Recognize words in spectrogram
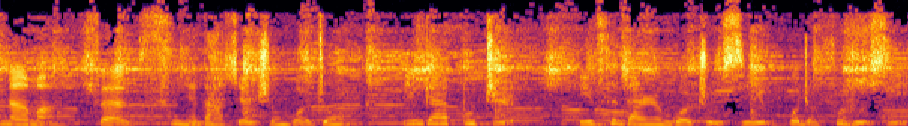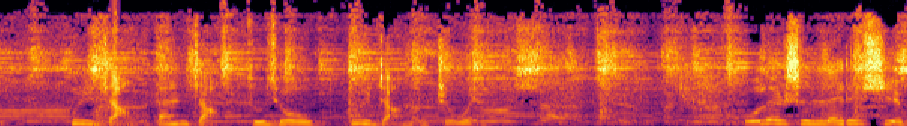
那么在四年大学生活中，应该不止一次担任过主席或者副主席、会长、班长、足球队长等职位。无论是 leadership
